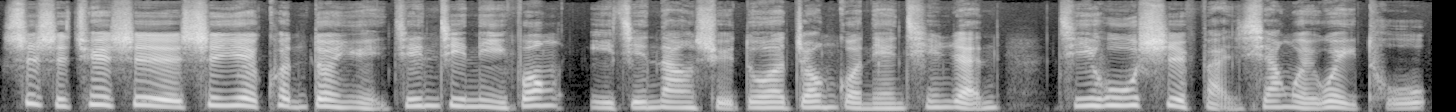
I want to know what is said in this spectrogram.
事实却是失业困顿与经济逆风已经让许多中国年轻人几乎是返乡为畏途。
